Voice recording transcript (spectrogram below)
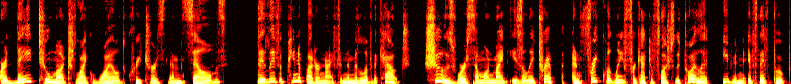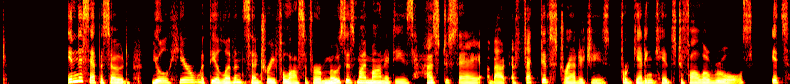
Are they too much like wild creatures themselves? They leave a peanut butter knife in the middle of the couch, shoes where someone might easily trip, and frequently forget to flush the toilet, even if they've pooped. In this episode, you'll hear what the 11th century philosopher Moses Maimonides has to say about effective strategies for getting kids to follow rules. It's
